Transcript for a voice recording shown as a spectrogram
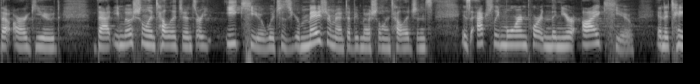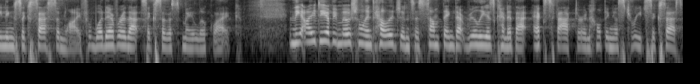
that argued that emotional intelligence, or EQ, which is your measurement of emotional intelligence, is actually more important than your IQ in attaining success in life, whatever that success may look like. And the idea of emotional intelligence is something that really is kind of that X factor in helping us to reach success.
